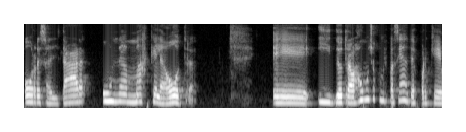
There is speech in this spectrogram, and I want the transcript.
o resaltar una más que la otra. Eh, y lo trabajo mucho con mis pacientes porque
